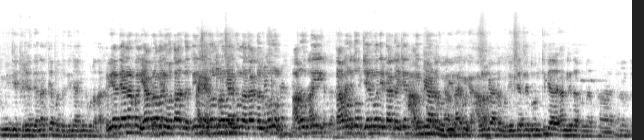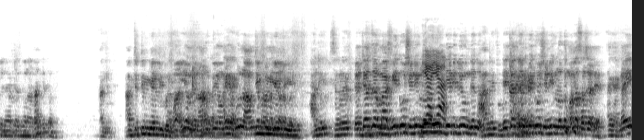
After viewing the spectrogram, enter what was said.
तुम्ही जे फिर्याद देणार त्या पद्धतीने आम्ही गुन्हा दाखल फिर्याद देणार पण याप्रमाणे होत असलं तीनशे दोन प्रमाणे गुन्हा दाखल करून आरोपी ताबडतोब जेलमध्ये टाकायचे. आरोपी अटक होती आरोपी अटक होती. त्यातले दोन किती आणले आपण? आणले. आमची टीम गेली पण. हा? आमच्या टीम पण गेली आणि सगळे त्याच्यात जर मा- मी दोषी निघलो या, या. तर ते बी लिहून देतो. आम्ही तुम- त्याच्यात जर मी दोषी निघलो तर मला सजा द्या. ऐका. नाही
